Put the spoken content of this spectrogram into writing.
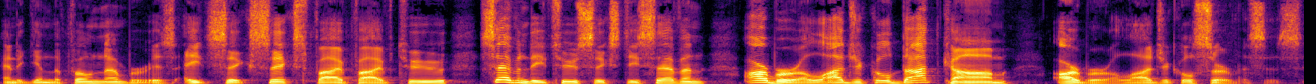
And again, the phone number is 866 552 7267, arborilogical.com, Arborilogical Services.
